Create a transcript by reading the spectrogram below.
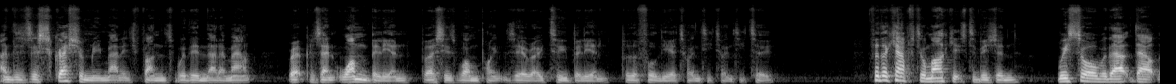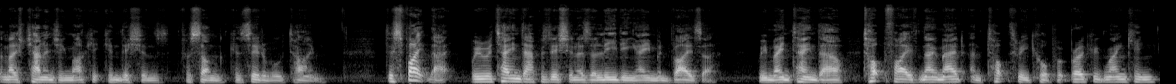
and the discretionary managed funds within that amount represent 1 billion versus 1.02 billion for the full year 2022. For the capital markets division, we saw without doubt the most challenging market conditions for some considerable time. Despite that, we retained our position as a leading AIM advisor. We maintained our top five Nomad and top three corporate broking ranking,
